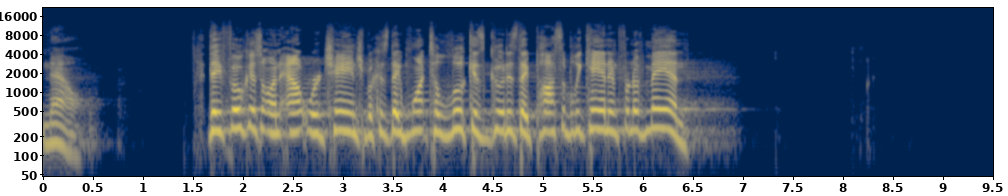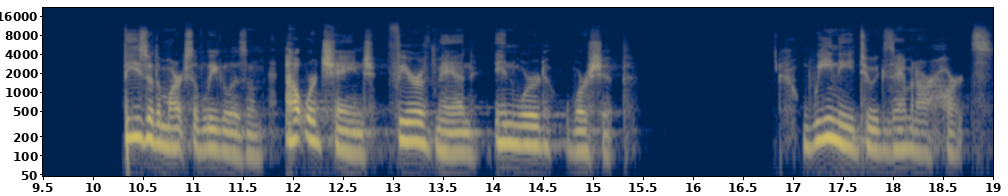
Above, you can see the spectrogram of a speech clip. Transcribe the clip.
now. They focus on outward change because they want to look as good as they possibly can in front of man. These are the marks of legalism outward change, fear of man, inward worship. We need to examine our hearts,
